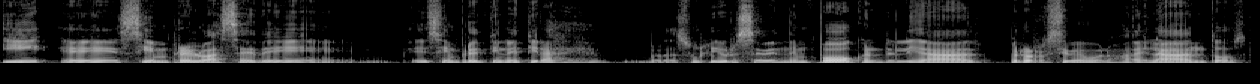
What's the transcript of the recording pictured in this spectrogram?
y eh, siempre lo hace de... Eh, siempre tiene tirajes, sus libros se venden poco en realidad, pero recibe buenos adelantos.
